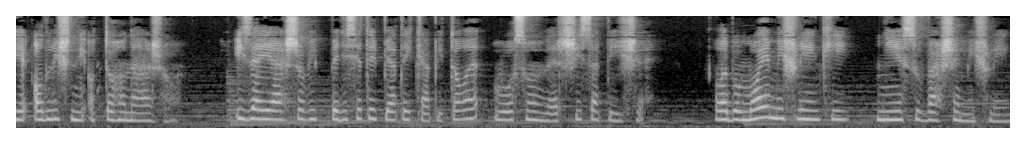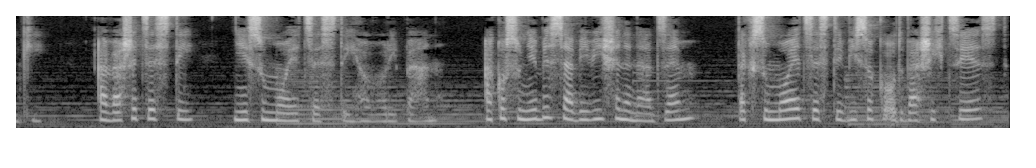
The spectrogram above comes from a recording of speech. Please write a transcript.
je odlišný od toho nášho. Izajášovi 55. kapitole v 8. verši sa píše Lebo moje myšlienky nie sú vaše myšlienky a vaše cesty nie sú moje cesty, hovorí pán. Ako sú nebesa vyvýšené nad zem, tak sú moje cesty vysoko od vašich ciest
